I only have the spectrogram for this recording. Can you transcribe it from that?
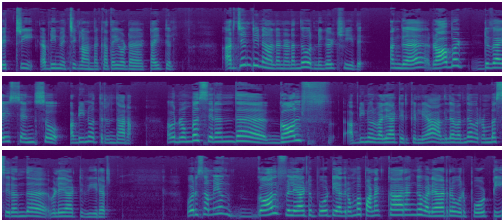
வெற்றி அப்படின்னு வச்சுக்கலாம் அந்த கதையோட டைட்டில். அர்ஜென்டினாவில் நடந்த ஒரு நிகழ்ச்சி இது. அங்கே ராபர்ட் டிவைஸ் சென்சோ அப்படின்னு ஒருத்தர் இருந்தாராம். அவர் ரொம்ப சிறந்த கால்ஃப் அப்படின்னு ஒரு விளையாட்டு இருக்கு இல்லையா? அதில் வந்து அவர் ரொம்ப சிறந்த விளையாட்டு வீரர். ஒரு சமயம் கால்ஃப் விளையாட்டு போட்டி அது ரொம்ப பணக்காரங்க விளையாடுற ஒரு போட்டி.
